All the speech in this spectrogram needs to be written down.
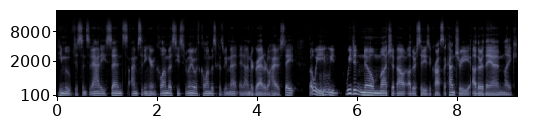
He moved to Cincinnati since. I'm sitting here in Columbus. He's familiar with Columbus because we met in undergrad at Ohio State. But we Mhm. we we didn't know much about other cities across the country other than like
